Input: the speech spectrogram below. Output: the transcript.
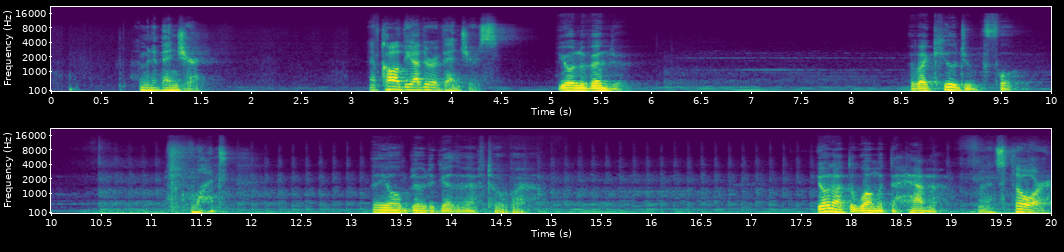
I'm an Avenger. I've called the other Avengers. You're an Avenger. Have I killed you before? What? They all blur together after a while. You're not the one with the hammer. That's Thor.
